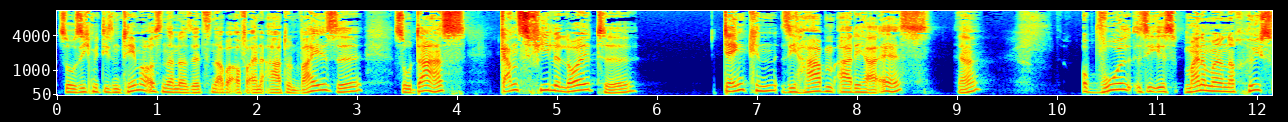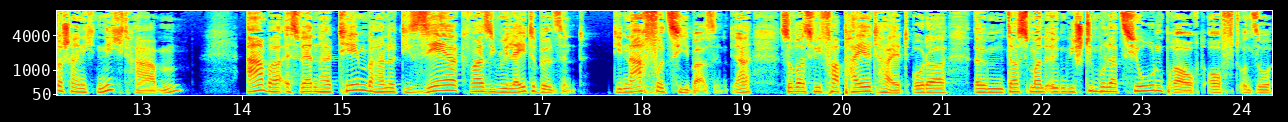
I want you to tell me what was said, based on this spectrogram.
so sich mit diesem Thema auseinandersetzen, aber auf eine Art und Weise, so dass ganz viele Leute denken, sie haben ADHS, ja, obwohl sie es meiner Meinung nach höchstwahrscheinlich nicht haben aber es werden halt Themen behandelt, die sehr quasi relatable sind die nachvollziehbar sind, ja, sowas wie Verpeiltheit oder ähm, dass man irgendwie Stimulation braucht oft und so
